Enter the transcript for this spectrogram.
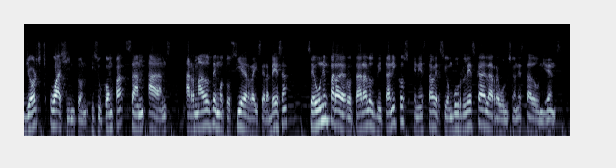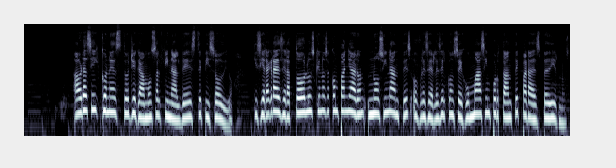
George Washington y su compa Sam Adams, armados de motosierra y cerveza, se unen para derrotar a los británicos en esta versión burlesca de la Revolución estadounidense. Ahora sí, con esto llegamos al final de este episodio. Quisiera agradecer a todos los que nos acompañaron, no sin antes ofrecerles el consejo más importante para despedirnos.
